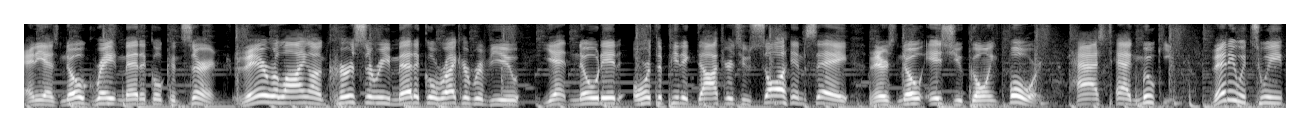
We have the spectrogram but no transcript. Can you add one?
and he has no great medical concern. They're relying on cursory medical record review, yet noted orthopedic doctors who saw him say there's no issue going forward. Hashtag Mookie. Then he would tweet,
